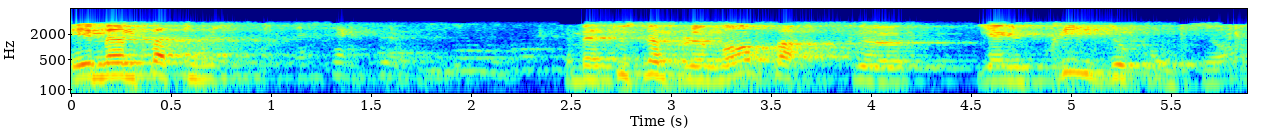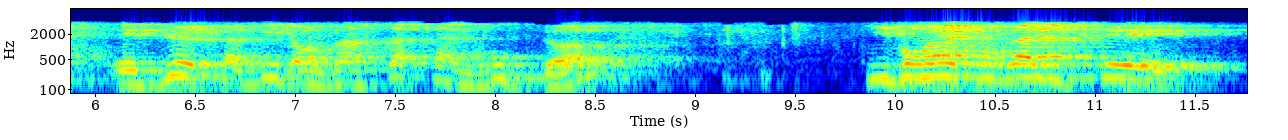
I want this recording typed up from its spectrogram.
Et même pas tous. Eh bien, tout simplement parce qu'il y a une prise de conscience et Dieu s'habille dans un certain groupe d'hommes qui vont être en réalité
